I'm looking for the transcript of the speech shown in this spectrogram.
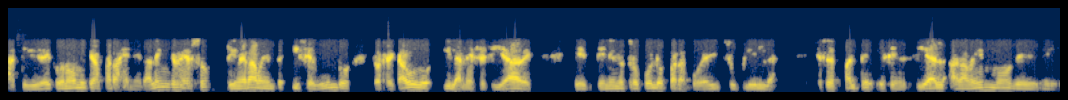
actividad económica para generar ingresos, primeramente, y segundo, los recaudos y las necesidades que tiene nuestro pueblo para poder suplirla. Eso es parte esencial ahora mismo de,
